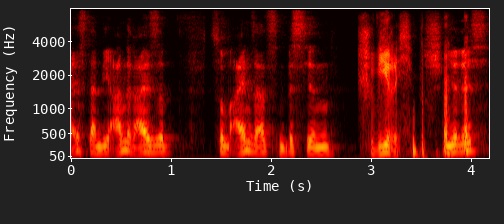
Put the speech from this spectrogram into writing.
ist dann die Anreise zum Einsatz ein bisschen schwierig. Schwierig.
